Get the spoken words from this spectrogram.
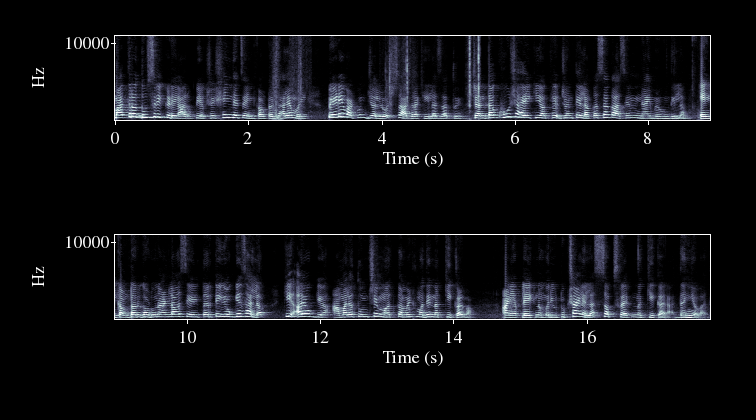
मात्र दुसरीकडे आरोपी अक्षय शिंदेचे एन्काउंटर झाल्यामुळे पेढे वाटून जल्लोष साजरा केला जातोय. जनता खुश आहे की अखेर जनतेला कसा का असेल न्याय मिळवून दिला? एन्काउंटर घडून आणला असेल तर ते योग्य झालं की अयोग्य? आम्हाला तुमचे मत कमेंटमध्ये नक्की कळवा. आणि आपल्या एक नंबर युट्यूब चॅनेलला सबस्क्राईब नक्की करा. धन्यवाद.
